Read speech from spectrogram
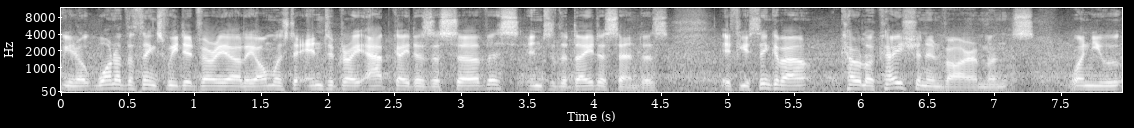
you know, one of the things we did very early on was to integrate AppGate as a service into the data centers. If you think about co-location environments, when you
